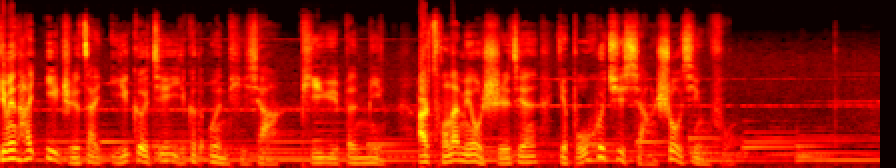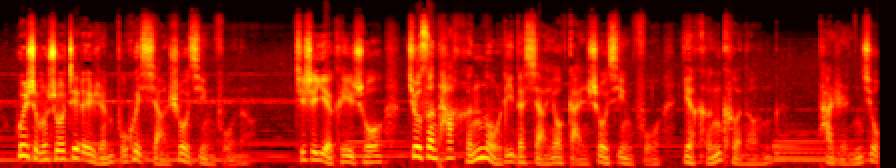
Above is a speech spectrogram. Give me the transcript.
因为他一直在一个接一个的问题下疲于奔命，而从来没有时间，也不会去享受幸福。为什么说这类人不会享受幸福呢？其实也可以说，就算他很努力的想要感受幸福，也很可能他仍旧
